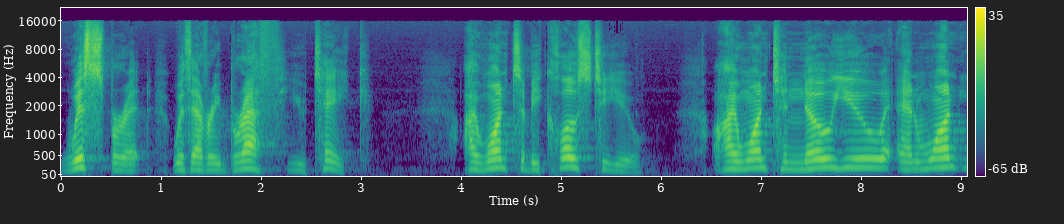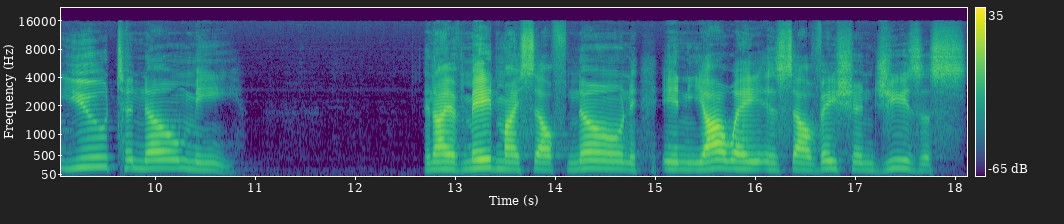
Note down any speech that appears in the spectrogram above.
Whisper it with every breath you take. I want to be close to you. I want to know you and want you to know me. And I have made myself known in Yahweh is salvation, Jesus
